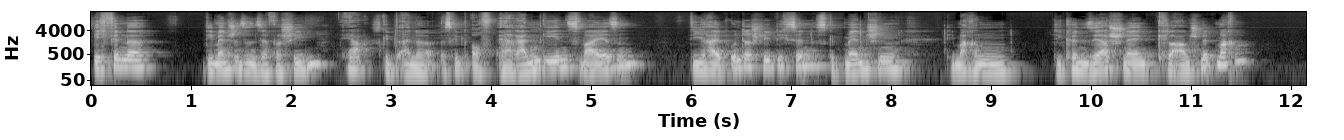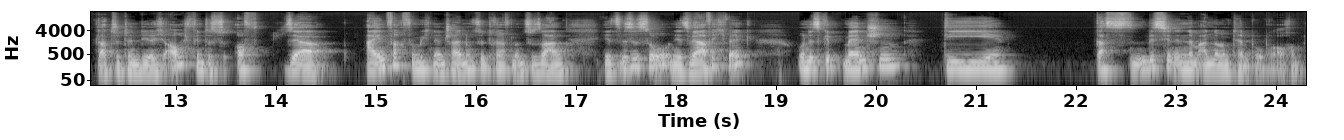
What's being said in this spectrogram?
ich finde, die Menschen sind sehr verschieden. Ja. Es gibt eine, es gibt auch Herangehensweisen, die halt unterschiedlich sind. Es gibt Menschen, die machen, die können sehr schnell einen klaren Schnitt machen. Dazu tendiere ich auch. Ich finde es oft sehr einfach für mich eine Entscheidung zu treffen und zu sagen, jetzt ist es so und jetzt werfe ich weg. Und es gibt Menschen, die das ein bisschen in einem anderen Tempo brauchen.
